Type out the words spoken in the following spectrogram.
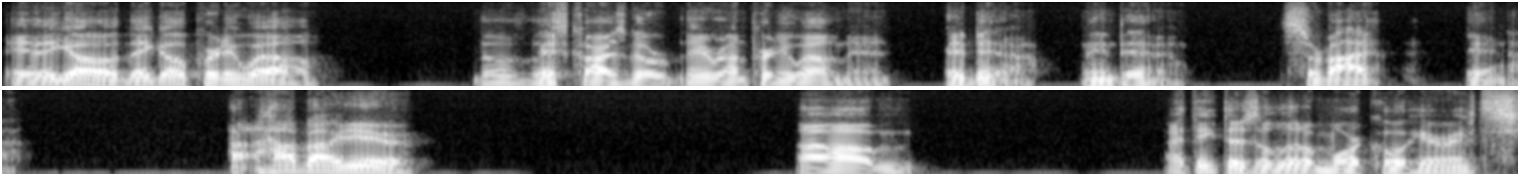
Hey, they go. They go pretty well. Those those cars go. They run pretty well, man. They do. They do. Survive. Yeah. H- how about you? Um, I think there's a little more coherence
